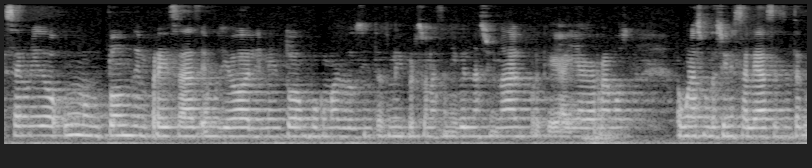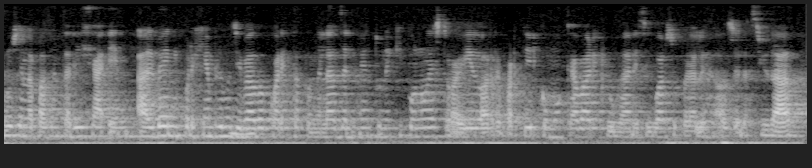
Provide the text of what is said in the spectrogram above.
se han unido un montón de empresas, hemos llevado alimento a un poco más de 200 mil personas a nivel nacional, porque ahí agarramos algunas fundaciones aliadas en Santa Cruz, en La Paz, en Tarija, en Albeni, por ejemplo, hemos llevado 40 toneladas de alimento, un equipo nuestro ha ido a repartir como que a varios lugares igual súper alejados de la ciudad.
